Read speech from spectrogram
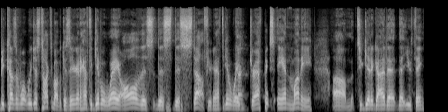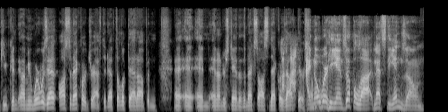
because of what we just talked about. Because they're going to have to give away all of this this this stuff. You're going to have to give away okay. draft picks and money um, to get a guy that that you think you can. I mean, where was that Austin Ekeler drafted? I have to look that up and and and, and understand that the next Austin Ekeler's out there. Somewhere. I know where he ends up a lot, and that's the end zone.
